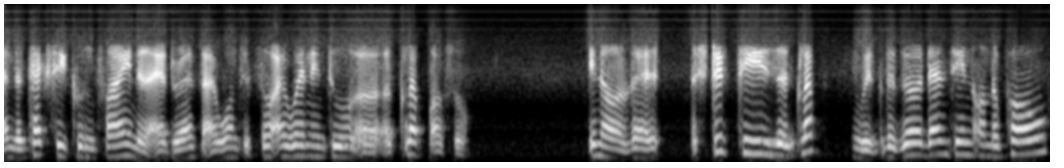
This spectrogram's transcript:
And the taxi couldn't find the address I wanted, so I went into a, a club also. You know, the, the striptease uh, club with the girl dancing on the pole.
